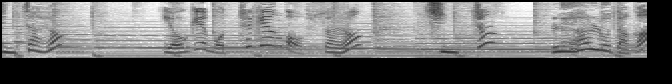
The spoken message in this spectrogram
진짜요? 여기에 뭐 특이한 거 없어요? 진짜? 레알로다가?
